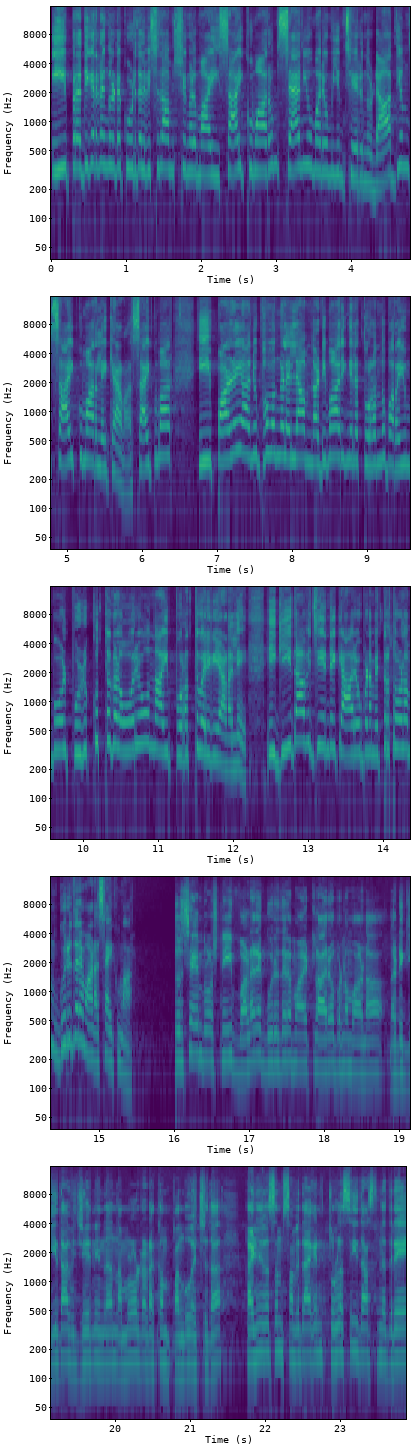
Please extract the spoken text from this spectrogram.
ഈ പ്രതികരണങ്ങളുടെ കൂടുതൽ വിശദാംശങ്ങളുമായി സായ് കുമാറും സാനിയു മനോമിയും ചേരുന്നുണ്ട്. ആദ്യം സായ് കുമാറിലേക്കാണ് സായ് കുമാർ ഈ പഴയ അനുഭവങ്ങളെല്ലാം നടിമാരിങ്ങനെ തുറന്നു പറയുമ്പോൾ പുഴുക്കുത്തുകൾ ഓരോന്നായി പുറത്തു വരികയാണല്ലേ? ഈ ഗീതാ വിജയന്റെയൊക്കെ ആരോപണം എത്രത്തോളം ഗുരുതരമാണ് സായ് കുമാർ തീർച്ചയായും റോഷ്നി വളരെ ഗുരുതരമായിട്ടുള്ള ആരോപണമാണ് നടി ഗീതാ വിജയൻ ഇന്ന് നമ്മളോടടക്കം പങ്കുവച്ചത്. കഴിഞ്ഞ ദിവസം സംവിധായകൻ തുളസീദാസിനെതിരെ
